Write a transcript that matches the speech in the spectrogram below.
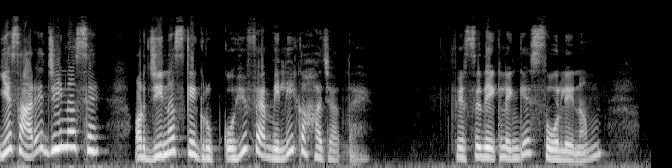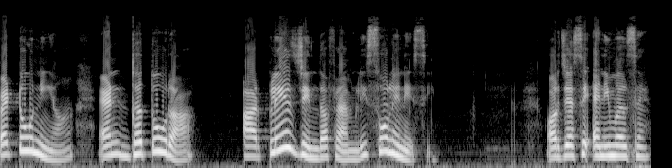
ये सारे जीनस हैं और जीनस के ग्रुप को ही फैमिली कहा जाता है। फिर से देख लेंगे, solanum, petunia and datura are placed in the family solanaceae. और जैसे एनिमल्स हैं,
